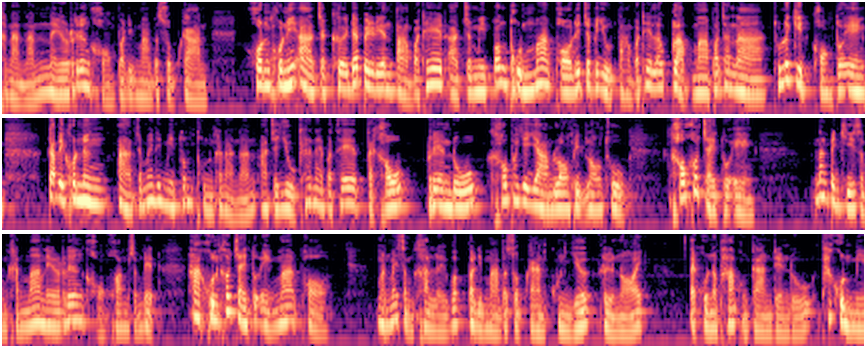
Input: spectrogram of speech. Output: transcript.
ขนาดนั้นในเรื่องของปริมาณประสบการณ์ คนคนนี้อาจจะเคยได้ไปเรียนต่างประเทศ อาจจะมีต้นทุนมากพอที่จะไปอยู่ต่างประเทศแล้วกลับมาพัฒนาธุรกิจของตัวเอง กับอีกคนหนึ่งอาจจะไม่ได้มีต้นทุนขนาดนั้น อาจจะอยู่แค่ในประเทศ แต่เขาเรียนรู้เขาพยายามลองผิดลองถูก เขาเข้าใจตัวเอง นั่นเป็นคีย์สำคัญมากในเรื่องของความสำเร็จ หากคุณเข้าใจตัวเองมากพอ มันไม่สำคัญเลยว่าปริมาณประสบการณ์คุณเยอะหรือน้อย แต่คุณภาพของการเรียนรู้ ถ้าคุณมี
